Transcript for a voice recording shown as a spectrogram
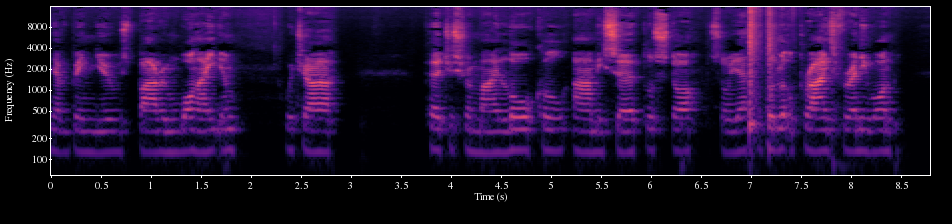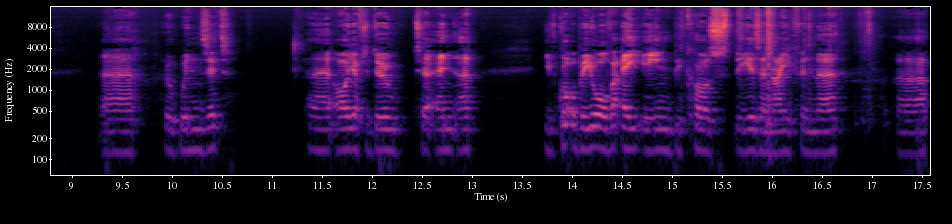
never been used, barring one item, which are purchased from my local army surplus store. So yeah, a good little prize for anyone uh, who wins it. Uh, all you have to do to enter You've got to be over 18 because there is a knife in there. Uh,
